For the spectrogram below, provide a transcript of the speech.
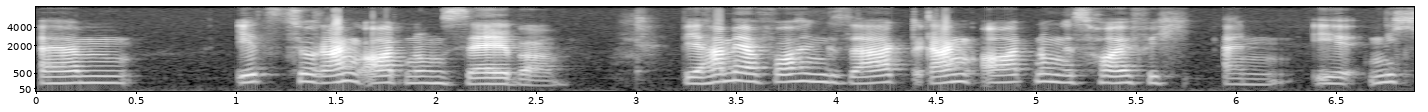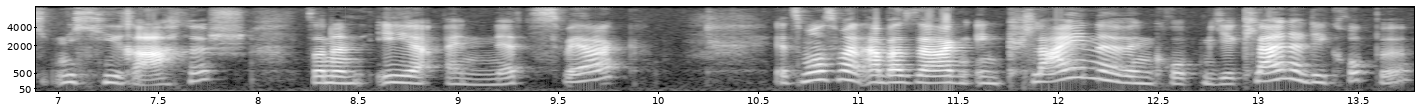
Ähm, jetzt zur Rangordnung selber. Wir haben ja vorhin gesagt, Rangordnung ist häufig ein, nicht, nicht hierarchisch, sondern eher ein Netzwerk. Jetzt muss man aber sagen, in kleineren Gruppen, je kleiner die Gruppe,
